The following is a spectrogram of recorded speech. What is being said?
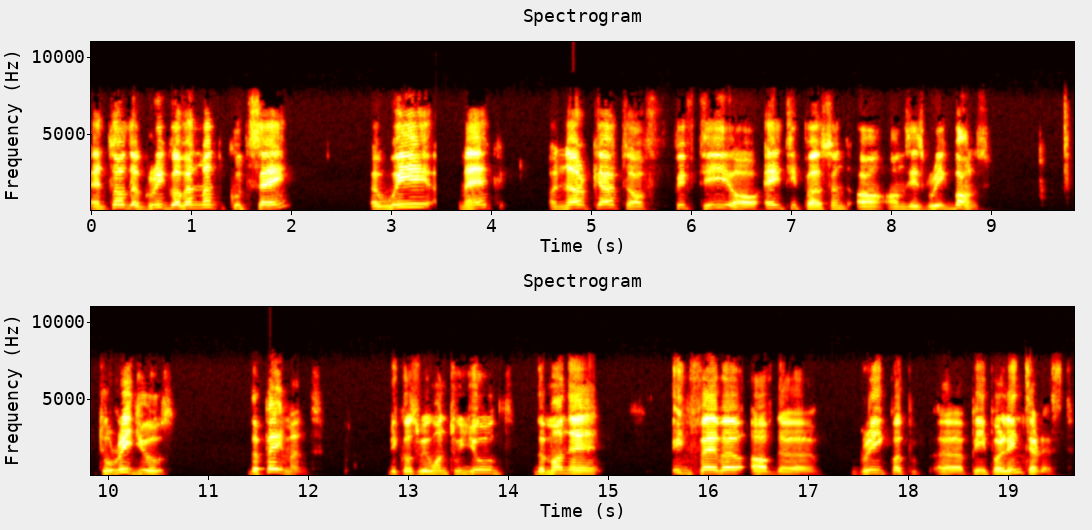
And so the Greek government could say, uh, we make an haircut of 50 or 80 percent on, on these Greek bonds to reduce the payment because we want to use the money in favor of the Greek uh, people interest.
